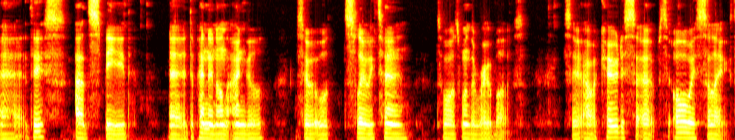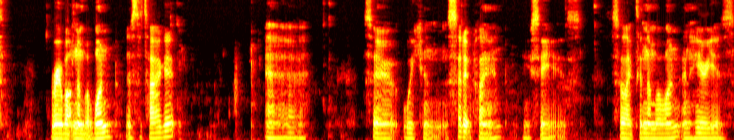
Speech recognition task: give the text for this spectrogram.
Uh, this adds speed uh, depending on the angle so it will slowly turn towards one of the robots. So our code is set up to always select robot number one as the target. Uh, so we can set it playing you see it's selected number one and here he is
